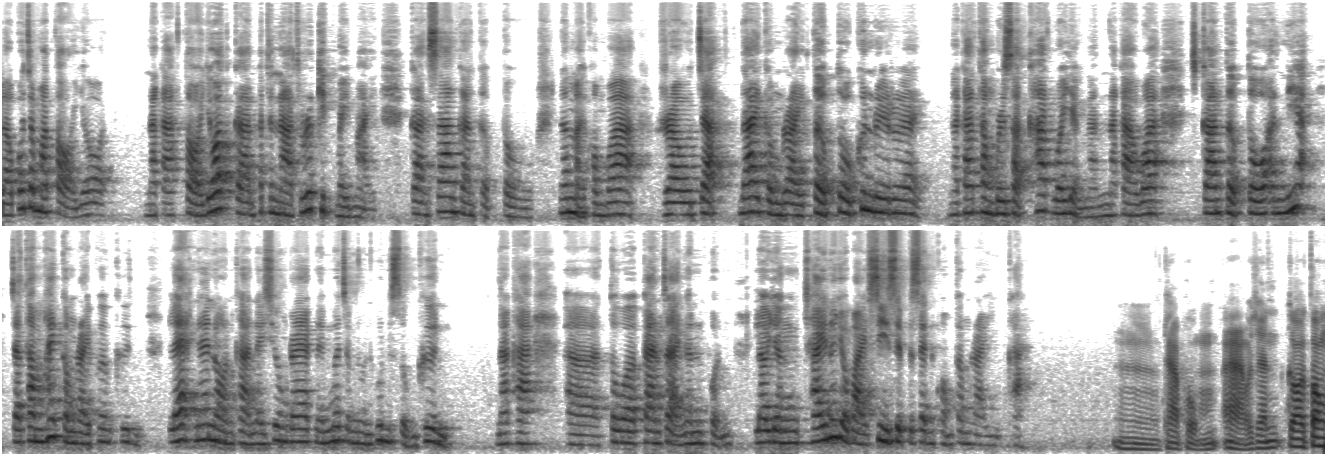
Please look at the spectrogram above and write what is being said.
เราก็จะมาต่อยอดนะคะต่อยอดการพัฒนาธุรกิจใหม่ๆ การสร้างการเติบโต นั่นหมายความว่าเราจะได้กำไรเติบโตขึ้นเรื่อยๆนะคะทางบริษัทคาดไว้อย่างนั้นนะคะว่าการเติบโตอันเนี้ย จะทำให้กำไรเพิ่มขึ้น และแน่นอนค่ะในช่วงแรกในเมื่อจำนวนหุ้นสูงขึ้นนะคะตัวการจ่ายเงินผลเรายังใช้นโยบาย 40%ของกำไรอยู่ค่ะ อืม ครับผม อ่า เพราะฉะนั้นก็ต้อง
